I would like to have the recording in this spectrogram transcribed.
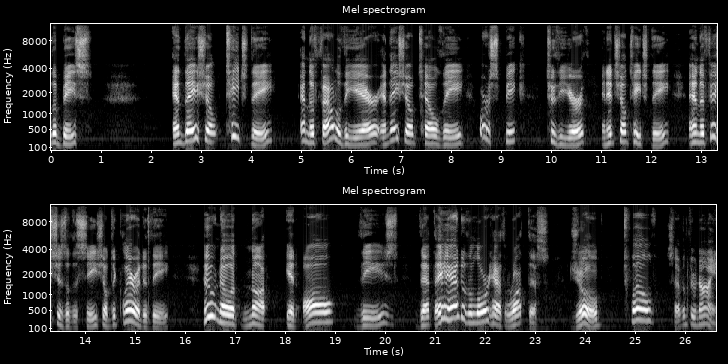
the beasts, and they shall teach thee, and the fowl of the air, and they shall tell thee, or speak to the earth, and it shall teach thee, and the fishes of the sea shall declare unto thee. Who knoweth not in all these that the hand of the Lord hath wrought this? Job 12, 7 through 9,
